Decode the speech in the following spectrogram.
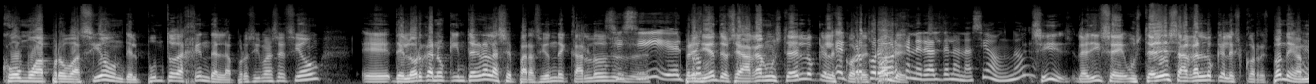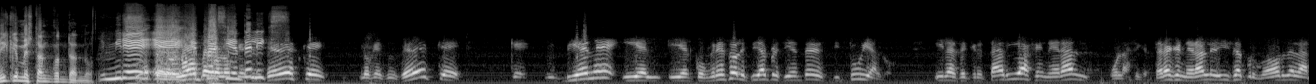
como aprobación del punto de agenda en la próxima sesión eh, del órgano que integra la separación de Carlos sí, eh, presidente. O sea, hagan ustedes lo que les corresponde. El Procurador General de la Nación, ¿no? Sí, le dice, ustedes hagan lo que les corresponde. A mí que me están contando. Mire, eh, el presidente lo que, es que, lo que sucede es que, que viene y el, y el Congreso le pide al presidente destituyalo. Y la secretaria general o la secretaria general le dice al procurador de la,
